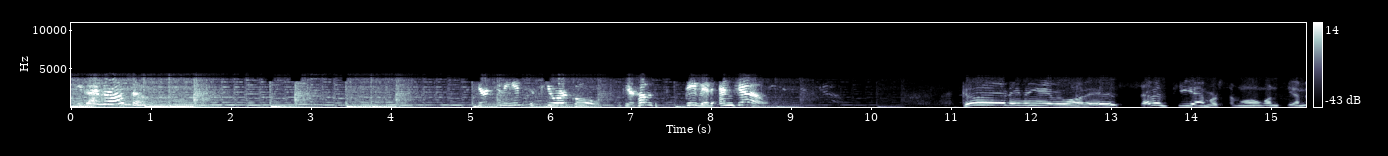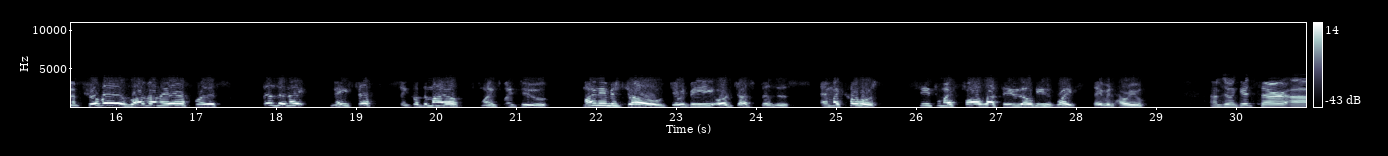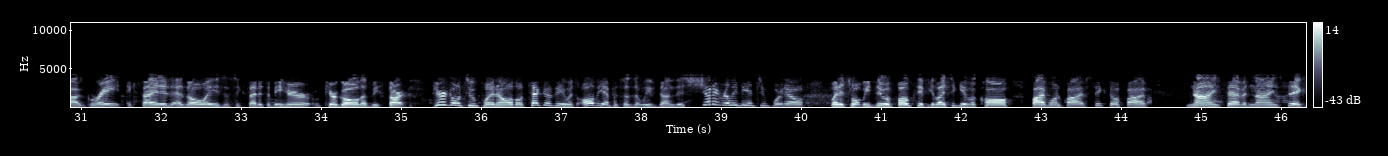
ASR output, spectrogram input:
You guys are awesome. You're tuning in to Pure Gold with your hosts, David and Joe. Good evening, everyone. It is 7 p.m. or 7.01 p.m. And Pure is live on the air for this Thursday night, May 5th, Cinco de Mayo, 2022. My name is Joe, JB, or Just Business, and my co-host, seen to my far left, even though he's right. David, how are you? I'm doing good, sir. Uh, great, excited as always. Just excited to be here, Pure Gold, as we start Pure Gold 2.0. Although technically, with all the episodes that we've done, this shouldn't really be a 2.0, but it's what we do, folks. If you'd like to give a call, 515-605-9796.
